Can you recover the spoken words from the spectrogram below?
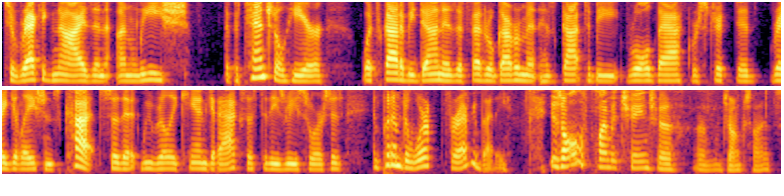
to recognize and unleash the potential here, what's got to be done is a federal government has got to be rolled back, restricted, regulations cut so that we really can get access to these resources and put them to work for everybody. Is all of climate change a, a junk science?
